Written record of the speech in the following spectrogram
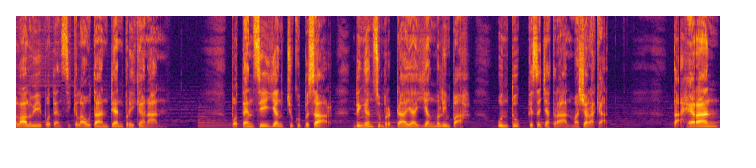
melalui potensi kelautan dan perikanan. Potensi yang cukup besar dengan sumber daya yang melimpah untuk kesejahteraan masyarakat. Tak heran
